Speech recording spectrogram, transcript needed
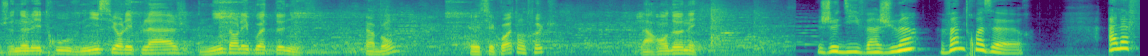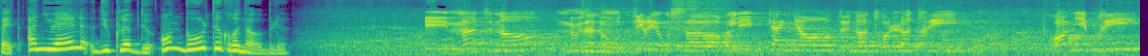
je ne les trouve ni sur les plages, ni dans les boîtes de nuit. Ah bon? Et c'est quoi ton truc? La randonnée. Jeudi 20 juin, 23 heures, à la fête annuelle du club de handball de Grenoble. Et maintenant, nous allons tirer au sort les gagnants de notre loterie. Premier prix,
